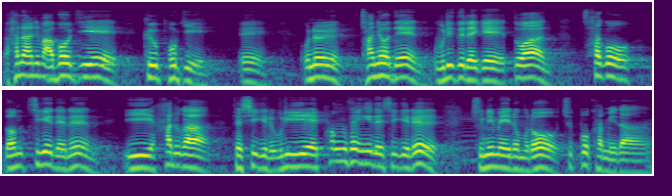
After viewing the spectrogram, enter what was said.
하나님 아버지의 그 복이 예, 오늘 자녀된 우리들에게 또한 차고 넘치게 되는 이 하루가 되시기를 우리의 평생이 되시기를 주님의 이름으로 축복합니다.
